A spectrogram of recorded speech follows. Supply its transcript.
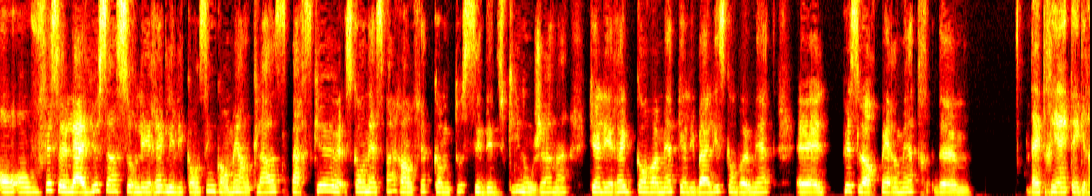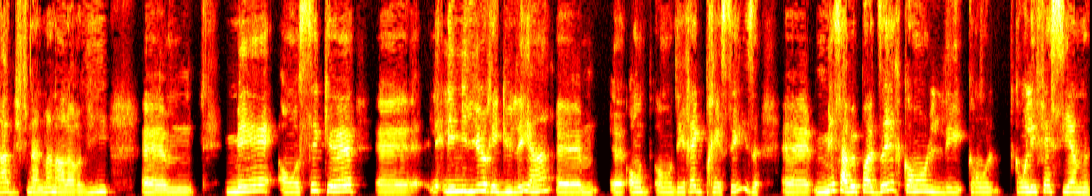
on, vous fait ce laïus hein, sur les règles et les consignes qu'on met en classe parce que ce qu'on espère, en fait, comme tous, c'est d'éduquer nos jeunes, hein, que les règles qu'on va mettre, que les balises qu'on va mettre, euh, elles puissent leur permettre d'être réintégrables finalement dans leur vie. mais on sait que euh, les milieux régulés hein, euh, euh, ont, des règles précises, mais ça ne veut pas dire qu'on les, fait siennes.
